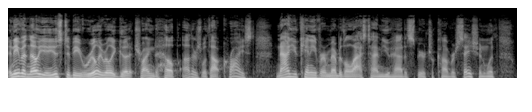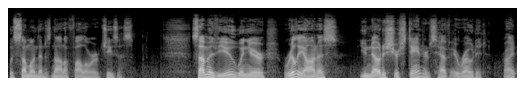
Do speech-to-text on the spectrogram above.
And even though you used to be really, really good at trying to help others without Christ, now you can't even remember the last time you had a spiritual conversation with, with someone that is not a follower of Jesus. Some of you, when you're really honest, you notice your standards have eroded. right?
